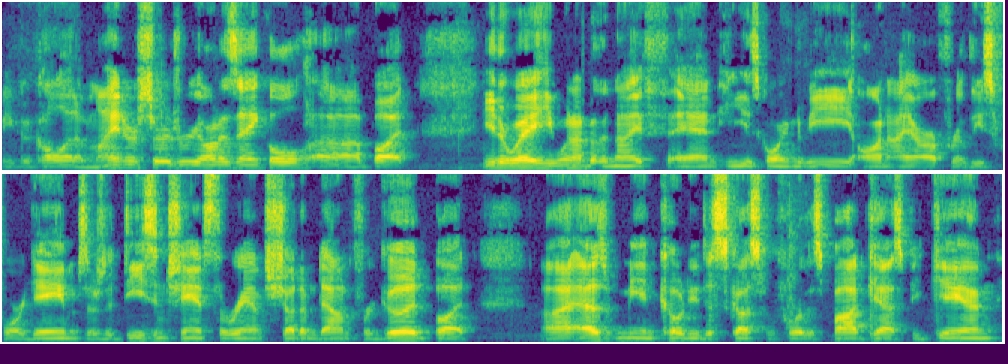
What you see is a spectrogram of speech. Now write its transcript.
you could call it a minor surgery on his ankle, uh, but either way, he went under the knife, and he is going to be on IR for at least four games. There's a decent chance the Rams shut him down for good, but uh, as me and Cody discussed before this podcast began,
